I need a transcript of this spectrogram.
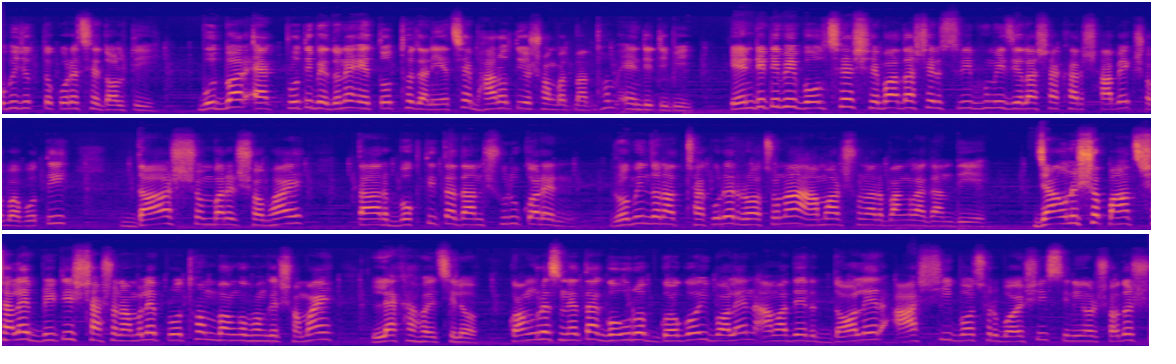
অভিযুক্ত করেছে দলটি। বুধবার এক প্রতিবেদনে এ তথ্য জানিয়েছে ভারতীয় সংবাদ মাধ্যম এনডিটিভি। এনডিটিভি বলছে, সেবা দাসের শ্রীভূমি জেলা শাখার সাবেক সভাপতি দাস সোমবারের সভায় তার বক্তৃতা দান শুরু করেন রবীন্দ্রনাথ ঠাকুরের রচনা আমার সোনার বাংলা গান দিয়ে। যা উনিশশো পাঁচ সালে ব্রিটিশ শাসন আমলে প্রথম বঙ্গভঙ্গের সময় লেখা হয়েছিল। কংগ্রেস নেতা গৌরব গগৈ বলেন, আমাদের দলের আশি বছর বয়সী সিনিয়র সদস্য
